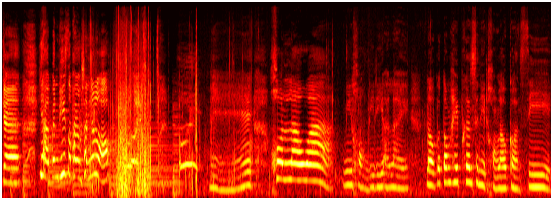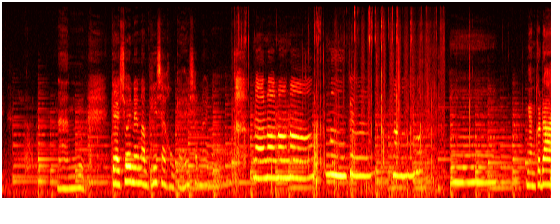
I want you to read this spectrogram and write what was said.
แกอยากเป็นพี่สะใภ้ของฉันงั้นเหรอแหม คนเราอะมีของดีๆอะไร เราก็ต้องให้เพื่อนสนิทของเราก่อนสินั้น แกช่วยแนะนำพี่ชายของแกให้ฉันหน่อยนะนะนะนะนะนะแกนะนะอืมงั้นก็ได้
